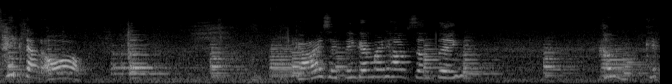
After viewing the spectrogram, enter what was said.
Take that off. Guys, I think I might have something. Come, get.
